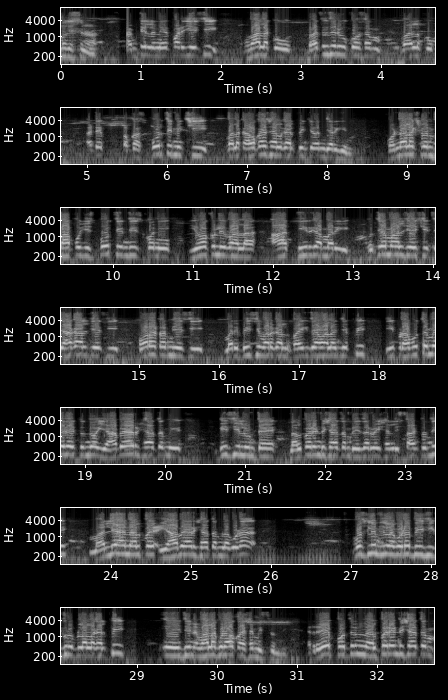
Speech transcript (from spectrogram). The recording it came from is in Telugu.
ముగిస్తున్నాను. కమిటీలను ఏర్పాటు చేసి వాళ్ళకు బ్రతుకుదెరువు కోసం వాళ్ళకు అంటే ఒక స్ఫూర్తినిచ్చి వాళ్ళకి అవకాశాలు కల్పించడం జరిగింది. కొండా లక్ష్మణ్ బాపూజీ స్ఫూర్తిని తీసుకొని యువకులు ఇవాళ ఆ తీరుగా మరి ఉద్యమాలు చేసి త్యాగాలు చేసి పోరాటం చేసి మరి బీసీ వర్గాలు పైకి తేవాలని చెప్పి ఈ ప్రభుత్వం ఏదైతుందో యాభై ఆరు శాతం బీసీలు ఉంటే నలభై రెండు శాతం రిజర్వేషన్లు ఇస్తా అంటుంది. మళ్ళీ ఆ నలభై యాభై ఆరు శాతంలో కూడా ముస్లింస్లో కూడా బీసీ గ్రూపులలో కలిపి దీని వాళ్ళకు కూడా అవకాశం ఇస్తుంది. రేపు పొద్దున నలభై రెండు శాతం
